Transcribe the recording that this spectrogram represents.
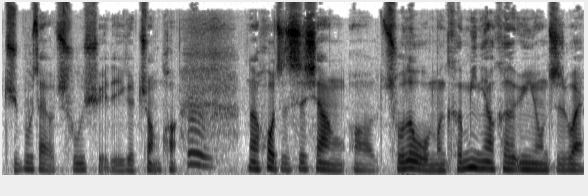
局部再有出血的一个状况。嗯，那或者是像哦、呃，除了我们科泌尿科的运用之外，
